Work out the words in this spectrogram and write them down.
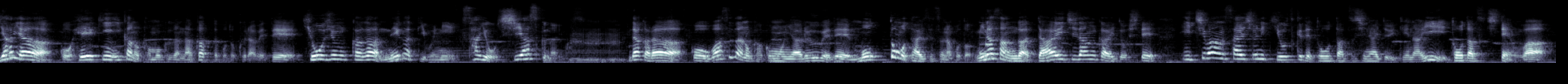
ややこう平均以下の科目がなかったことと比べて標準化がネガティブに作用しやすくなります、うん。だからこう早稲田の過去問やる上で最も大切なこと皆さんが第一段階として一番最初に気をつけて到達しないといけない到達地点は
